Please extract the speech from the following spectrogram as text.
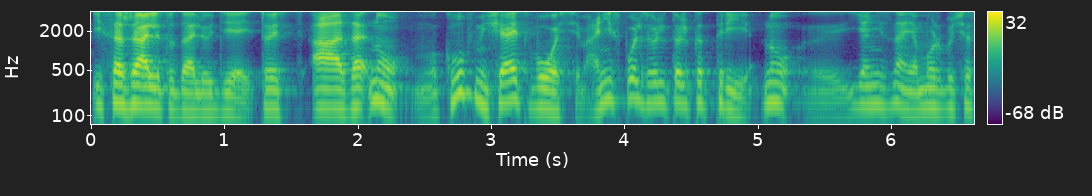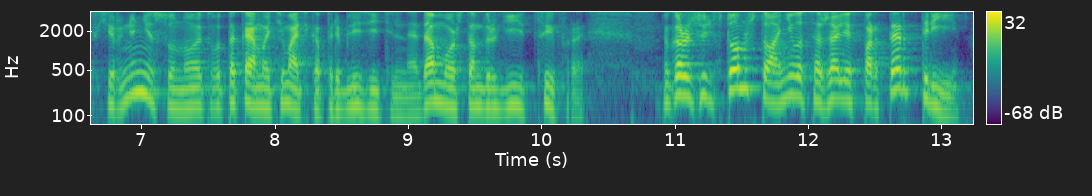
и сажали туда людей. То есть, а за, ну, клуб вмещает 8, они использовали только 3. Ну, э, я не знаю, я, может быть, сейчас херню несу, но это вот такая математика приблизительная, да, может, там другие цифры. Ну, короче, суть в том, что они вот сажали в портер 3,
